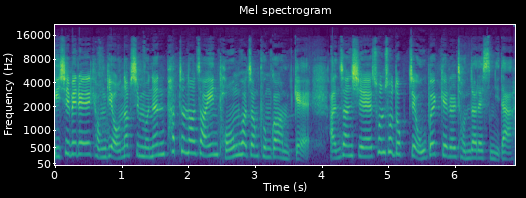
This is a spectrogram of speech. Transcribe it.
21일 경기 연합신문은 파트너사인 더웅 화장품과 함께 안산시에 손소독제 500개를 전달했습니다.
